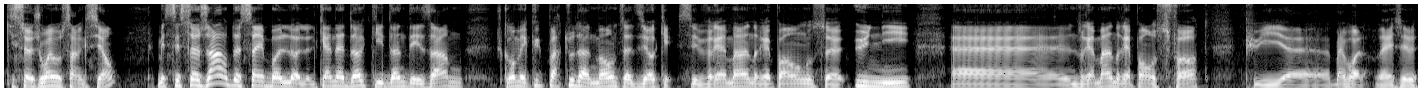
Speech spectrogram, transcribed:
qui se joint aux sanctions. Mais c'est ce genre de symbole-là, là, le Canada qui donne des armes. Je suis convaincu que partout dans le monde, ça dit OK, c'est vraiment une réponse euh, unie, euh, vraiment une réponse forte. puis, euh, ben voilà. Ben, c'est-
